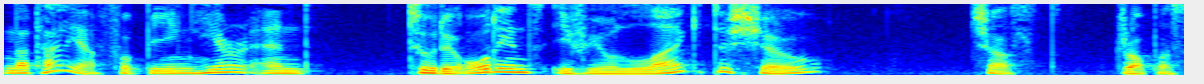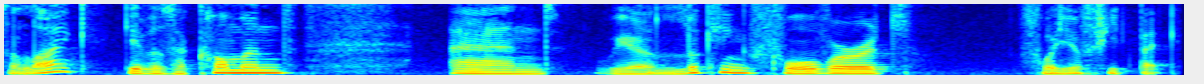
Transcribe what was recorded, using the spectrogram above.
Natalia, for being here. And to the audience, if you like the show, just drop us a like, give us a comment, and we are looking forward for your feedback.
